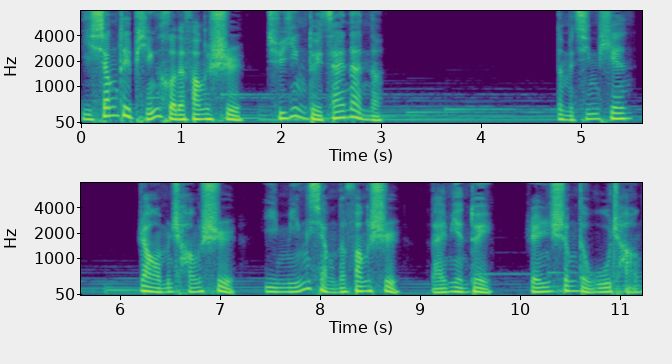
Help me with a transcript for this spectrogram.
以相对平和的方式去应对灾难呢？那么今天，让我们尝试。以冥想的方式来面对人生的无常。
